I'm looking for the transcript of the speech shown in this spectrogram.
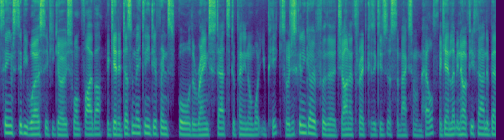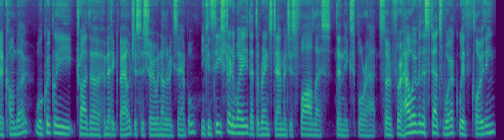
seems to be worse if you go swamp fiber. Again, it doesn't make any difference for the range stats depending on what you pick. So we're just going to go for the Jana thread because it gives us the maximum health. Again, let me know if you found a better combo. We'll quickly try the Hermetic Veil just to show you another example. You can see straight away that the range damage is far less than the Explorer hat. So for however the stats work with clothing,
